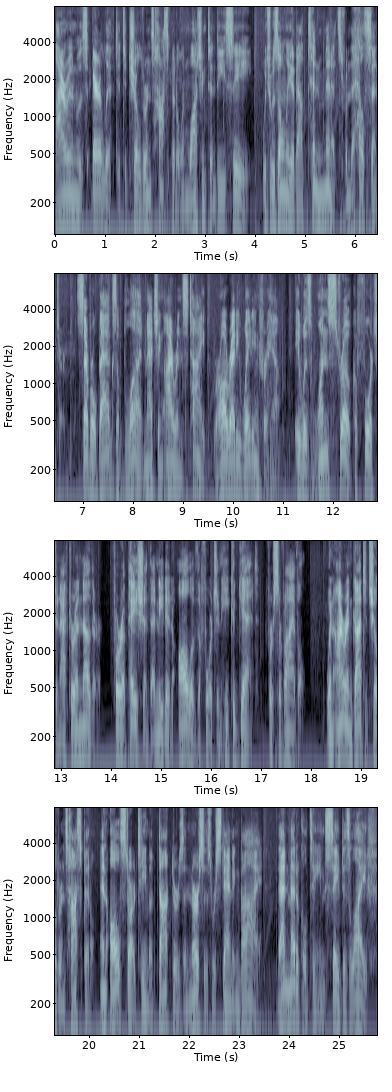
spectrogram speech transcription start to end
Iran was airlifted to Children's Hospital in Washington, D.C., which was only about 10 minutes from the health center. Several bags of blood matching Iran's type were already waiting for him. It was one stroke of fortune after another for a patient that needed all of the fortune he could get for survival. When Iran got to Children's Hospital, an all star team of doctors and nurses were standing by. That medical team saved his life.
